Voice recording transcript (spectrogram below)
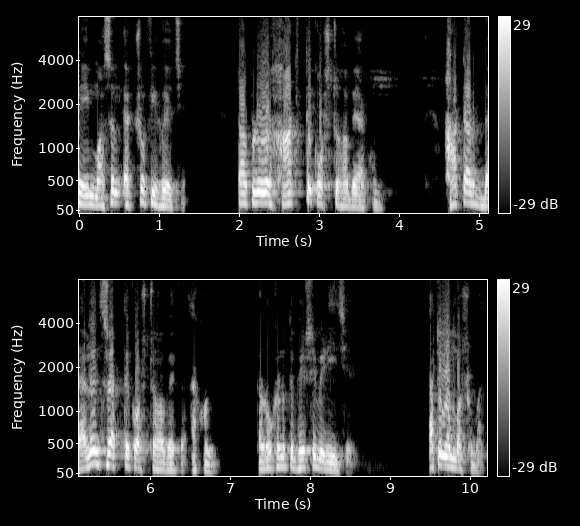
এই মাসেল অ্যাট্রফি হয়েছে। তারপরে ওর হাঁটতে কষ্ট হবে এখন। হাঁটার ব্যালেন্স রাখতে কষ্ট হবে এখন, কারণ ওখানে তো ভেসে বেরিয়েছে। এত লম্বা সময়।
